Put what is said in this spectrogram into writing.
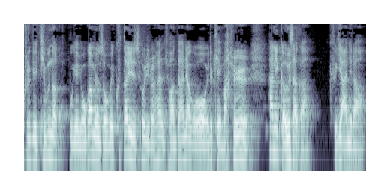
그렇게 기분 나쁘게 욕하면서 왜 그따위 소리를 저한테 하냐고 이렇게 말을 하니까 의사가 그게 아니라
